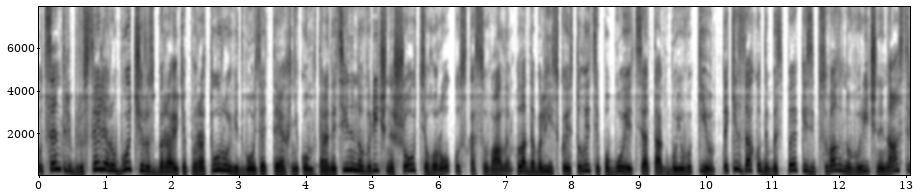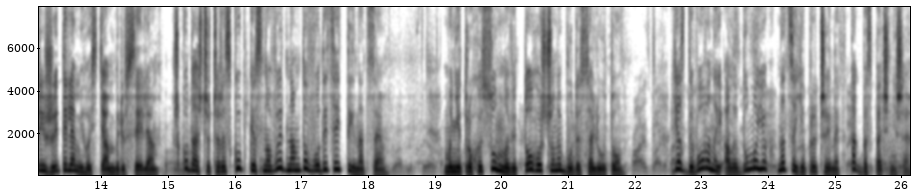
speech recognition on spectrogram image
У центрі Брюсселя робочі розбирають апаратуру і відвозять техніку. Традиційне новорічне шоу цього року скасували. Влада бельгійської столиці побоїться атак бойовиків. Такі заходи безпеки зіпсували новорічний настрій жителям і гостям Брюсселя. Шкода, що через кубки сновид нам доводиться йти на це. Мені трохи сумно від того, що не буде салюту. Я здивований, але думаю, на це є причини так безпечніше.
